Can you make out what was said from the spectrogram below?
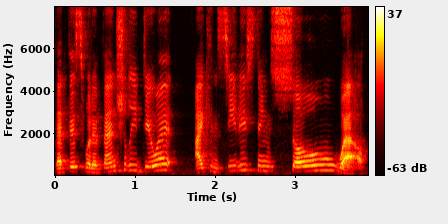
that this would eventually do it. I can see these things so well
